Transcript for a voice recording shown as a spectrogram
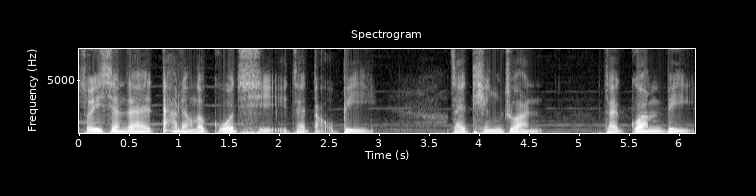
所以现在大量的国企在倒闭，在停转，在关闭。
